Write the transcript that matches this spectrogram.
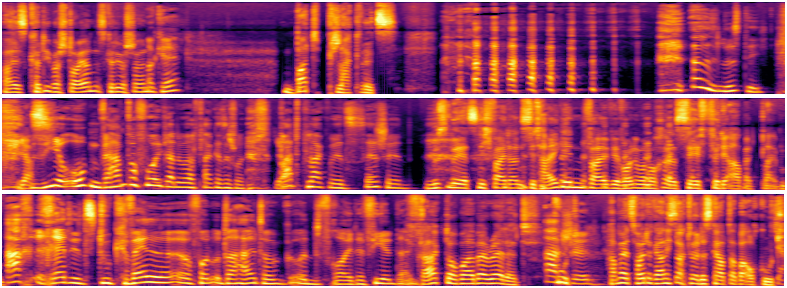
weil es könnte übersteuern, es könnte übersteuern. Okay. Butt Plugwitz. Das ist lustig. Ja. Siehe oben, wir haben doch vorhin gerade über Plugwitz gesprochen. Ja. Bad Plugwitz, sehr schön. Müssen wir jetzt nicht weiter ins Detail gehen, weil wir wollen immer noch äh, safe für die Arbeit bleiben. Ach, Reddit, du Quell äh, von Unterhaltung und Freude. Vielen Dank. Frag doch mal bei Reddit. Ah, gut, schön. haben wir jetzt heute gar nichts Aktuelles gehabt, aber auch gut. Ja,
